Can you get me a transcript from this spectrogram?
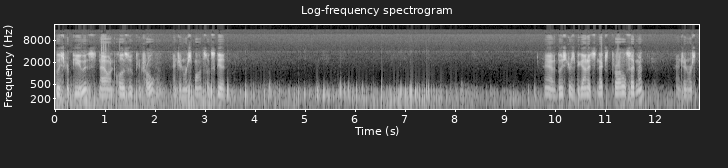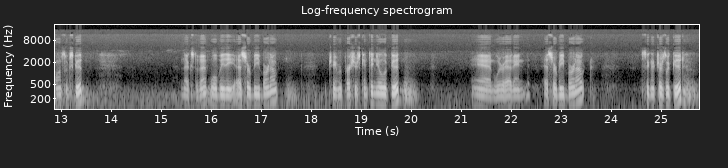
Booster PU is now in closed loop control. Engine response looks good. And the booster has begun its next throttle segment. Engine response looks good. Next event will be the SRB burnout. Chamber pressures continue to look good. And we're having SRB burnout. Signatures look good.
